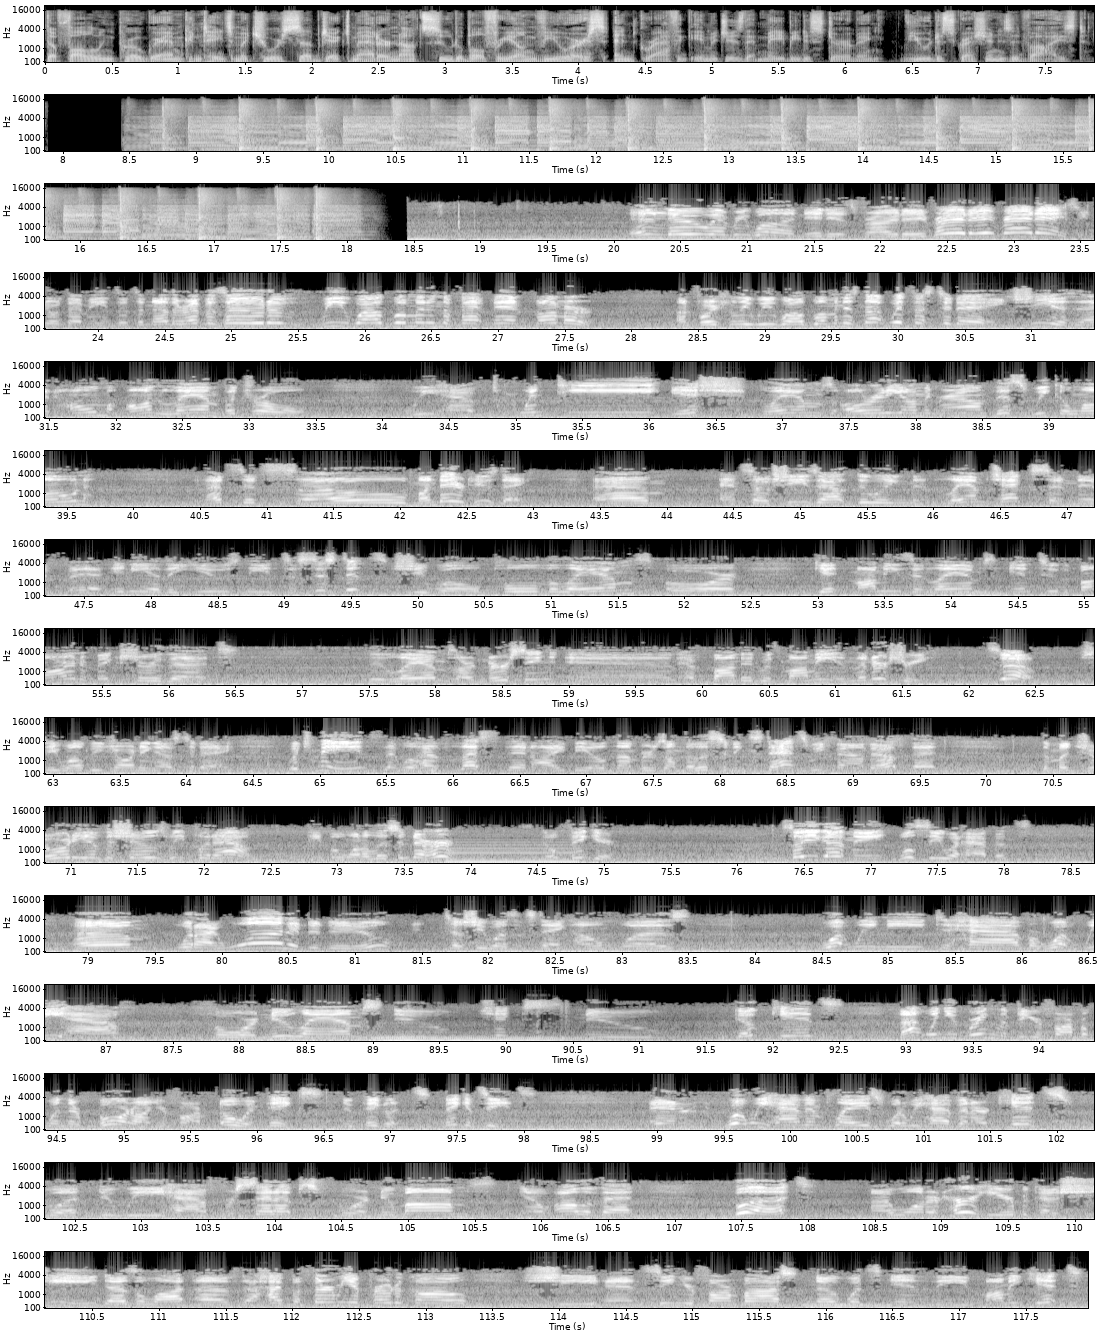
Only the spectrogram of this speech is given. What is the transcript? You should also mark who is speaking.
Speaker 1: The following program contains mature subject matter not suitable for young viewers and graphic images that may be disturbing. Viewer discretion is advised.
Speaker 2: Hello, everyone. It is Friday, Friday, Friday. So, you know what that means. It's another episode of Wee Wild Woman and the Fat Man Farmer. Unfortunately, Wee Wild Woman is not with us today. She is at home on lamb patrol. We have 20 ish lambs already on the ground this week alone. And that's since uh, Monday or Tuesday. Um, and so she's out doing lamb checks, and if uh, any of the ewes needs assistance, she will pull the lambs or get mommies and lambs into the barn and make sure that the lambs are nursing and have bonded with mommy in the nursery. So she won't be joining us today, which means that we'll have less than ideal numbers on the listening stats. We found out that the majority of the shows we put out, people want to listen to her. Go figure. So you got me. We'll see what happens. Um, what I wanted to do until she wasn't staying home was what we need to have or what we have for new lambs, new chicks, new goat kids. Not when you bring them to your farm, but when they're born on your farm. Oh, and pigs, new piglets, bacon seeds. And what we have in place, what do we have in our kits, what do we have for setups for new moms, you know, all of that. But I wanted her here because she does a lot of the hypothermia protocol. She and Senior Farm Boss know what's in the mommy kit,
